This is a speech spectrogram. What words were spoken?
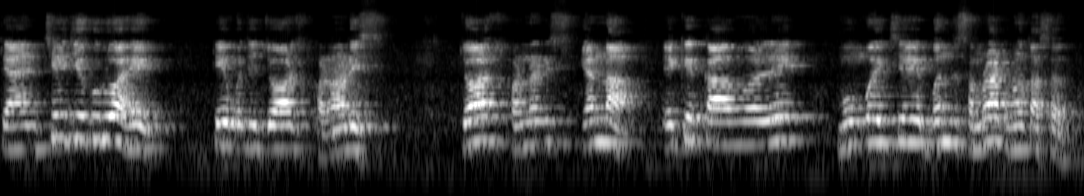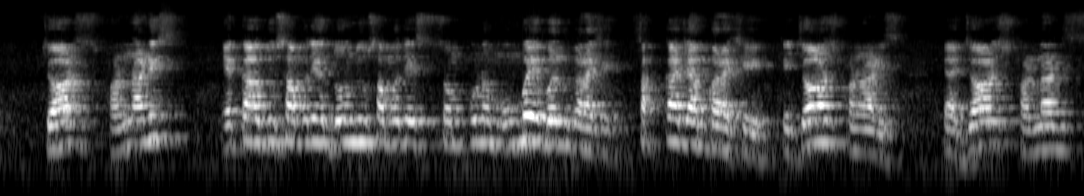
त्यांचे जे गुरु आहेत ते म्हणजे जॉर्ज फर्नांडिस. जॉर्ज फर्नांडिस यांना एकेकाळामध्ये मुंबईचे बंद सम्राट म्हणत असत. जॉर्ज फर्नांडिस एका दिवसामध्ये दोन दिवसामध्ये संपूर्ण मुंबई बंद करायचे चक्का जाम करायचे. ते जॉर्ज फर्नांडिस. या जॉर्ज फर्नांडिस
